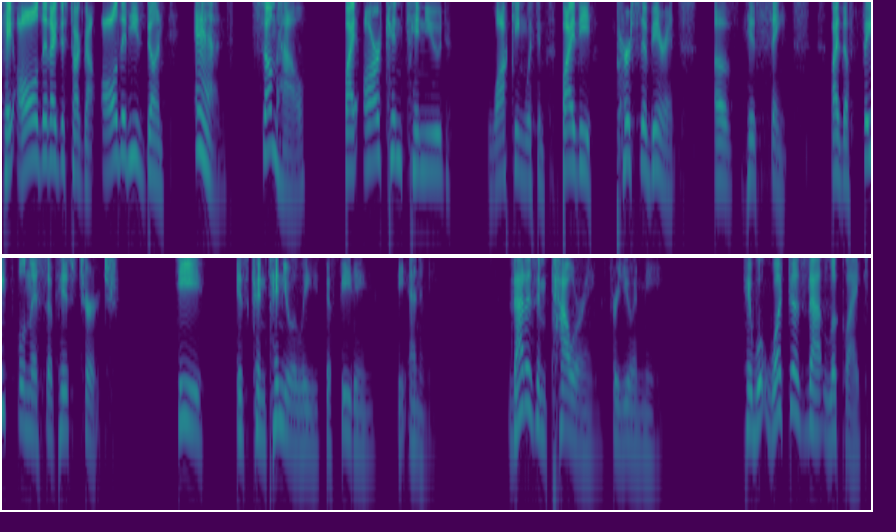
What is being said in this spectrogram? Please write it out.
okay, all that I just talked about, all that he's done, and somehow by our continued walking with him, by the perseverance of his saints, by the faithfulness of his church, he is continually defeating the enemy. That is empowering for you and me. Okay, what, what does that look like?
